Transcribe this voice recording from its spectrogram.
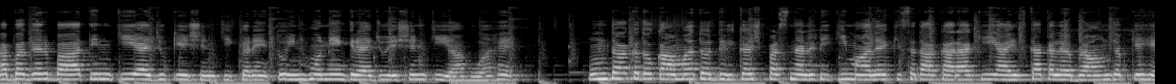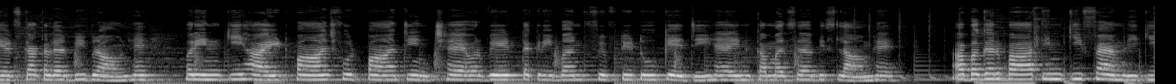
अब अगर बात इनकी एजुकेशन की करें तो इन्होंने ग्रेजुएशन किया हुआ है। उम्दा कदोकामत और दिलकश पर्सनैलिटी की मालिक इस अदाकारा की आइज़ का कलर ब्राउन जबकि हेयर्स का कलर भी ब्राउन है। और इनकी हाइट पाँच फुट पाँच इंच है और वेट तकरीबन फिफ्टी टू के जी है। इनका मज़हब इस्लाम है। अब अगर बात इनकी फैमिली की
